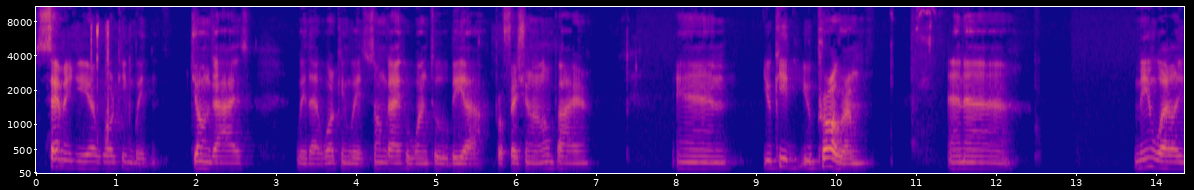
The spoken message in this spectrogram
seven years working with young guys, with uh, working with some guys who want to be a professional umpire, and you keep you program, and uh, meanwhile,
